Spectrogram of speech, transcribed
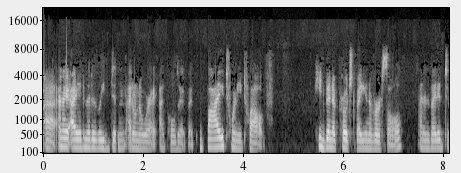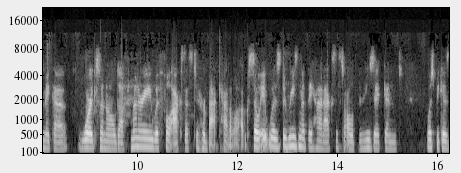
uh, and I, I admittedly didn't, I don't know where I, I pulled it, but by 2012, he'd been approached by Universal and invited to make a warts and all documentary with full access to her back catalog. So it was the reason that they had access to all of the music and was because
